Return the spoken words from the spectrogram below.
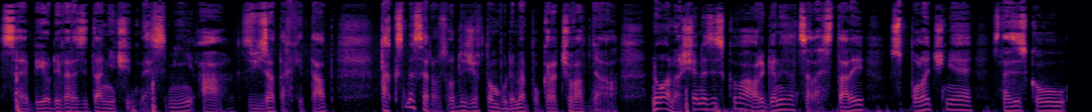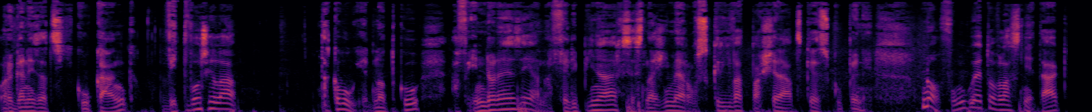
se biodiverzita ničit nesmí a zvířata chytat, tak jsme se rozhodli, že v tom budeme pokračovat dál. No a naše nezisková organizace Lestary společně s neziskovou organizací Kukang vytvořila takovou jednotku a v Indonésii a na Filipínách se snažíme rozkrývat pašerácké skupiny. No, funguje to vlastně tak,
